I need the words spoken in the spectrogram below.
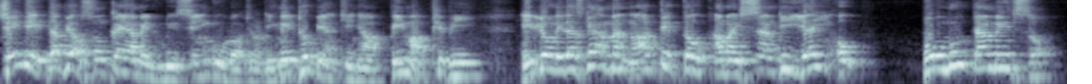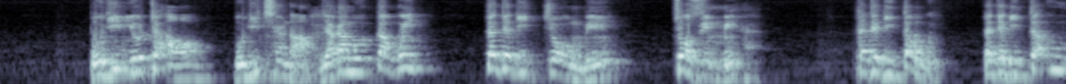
ချိန်တွေတက်ပြောက်ဆုံးကဲရမယ့်လူတွေစင်းကိုတော့ကျွန်တော်ဒီနေ့ထုတ်ပြန်ကြေညာပေးမှာဖြစ်ပြီးဒီဗီဒီယိုလေးလက်စကအမှတ်913အမိုင်စံတီရဲရင်အုပ်ဘုံမှုတမ်းမင်းစောဘိုးကြီးမျိုးတက်အောင်ဘိုးကြီးချမ်းသာရာဂမှုတက်ဝင်းတက်ကြဒီကြော်မင်းကြော်စင်မင်းဟန်တက်ကြဒီတက်ဝင်းတက်ကြဒီတက်ဦး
